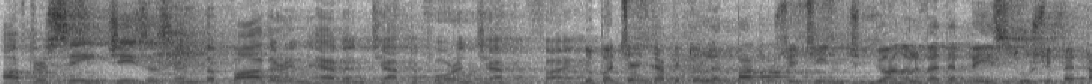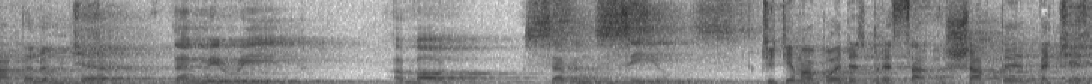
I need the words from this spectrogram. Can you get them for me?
After seeing Jesus and the Father in heaven, chapter 4 and chapter 5, După ce în capitolele 4 și 5 Ioan îl vede pe Isus și pe Tatăl în cer, then we read about seven seals. Citim apoi despre sa- șapte peceți,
